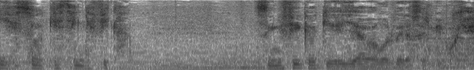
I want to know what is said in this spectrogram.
¿Y eso qué significa? Significa que ella va a volver a ser mi mujer.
